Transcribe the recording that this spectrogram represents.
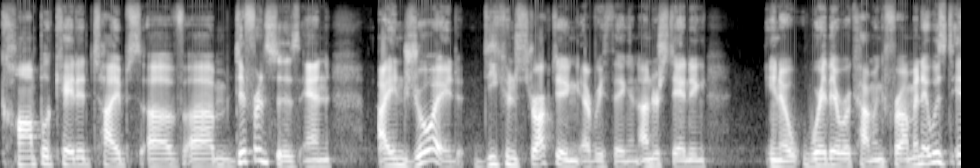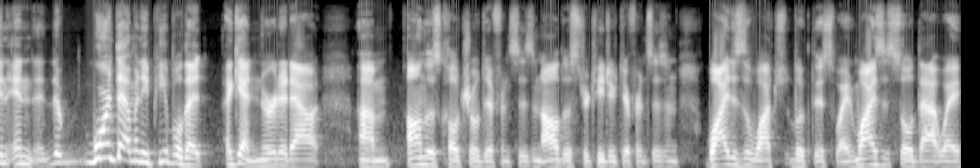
complicated types of um, differences, and I enjoyed deconstructing everything and understanding you know where they were coming from and it was and, and there weren't that many people that again nerded out um, on those cultural differences and all those strategic differences and why does the watch look this way and why is it sold that way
